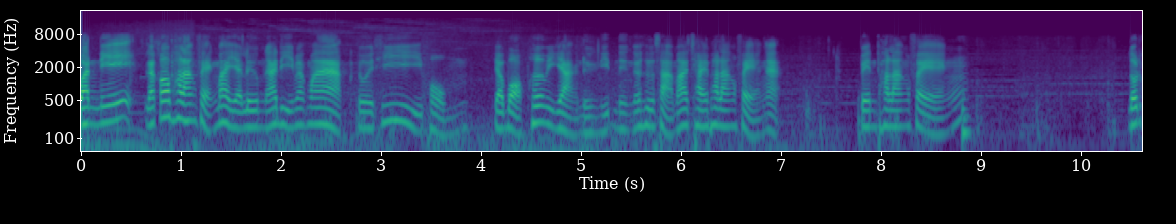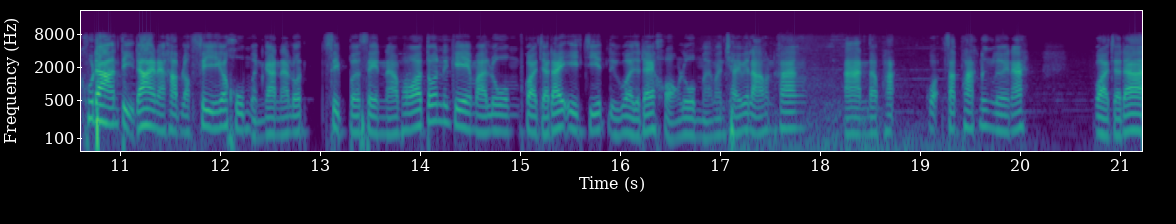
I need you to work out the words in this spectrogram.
วันนี้แล้วก็พลังแฝงใหม่อย่าลืมนะดีมากๆ โดยที่ผมจะบอกเพิ่มอีกอย่างหนึ่งนิดนึงก็คือสามารถใช้พลังแฝงอะ่ะเป็นพลังแฝง ลดคูลดาวน์อันติได้นะครับล็อกซี่ก็คุ้มเหมือนกันนะลด 10%นะ เพราะว่าต้นเกมมาโลมกว่าจะได้เอจิตหรือกว่าจะได้ของโลมอะมันใช้เวลาค่อนข้างนานสักพักสักพักหนึงเลยนะ กว่าจะได้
